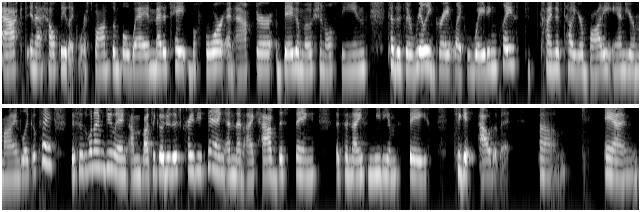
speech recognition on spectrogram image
act in a healthy like responsible way meditate before and after big emotional scenes because it's a really great like waiting place to kind of tell your body and your mind like okay this is what i'm doing. I'm about to go do this crazy thing and then i have this thing that's a nice medium space to get out of it. Um, and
